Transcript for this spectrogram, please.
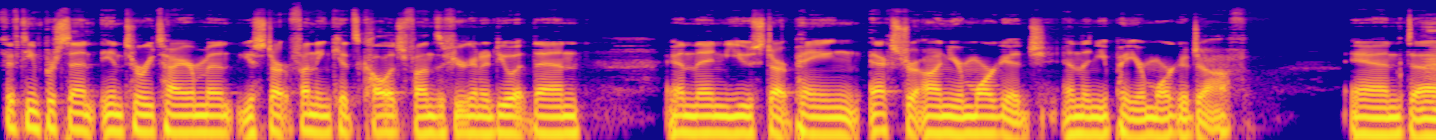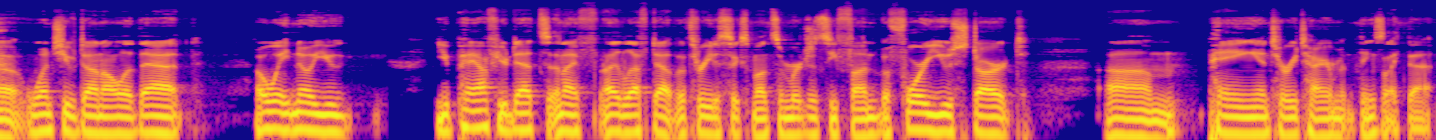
fifteen percent into retirement. You start funding kids' college funds if you're going to do it then, and then you start paying extra on your mortgage, and then you pay your mortgage off. And uh, once you've done all of that, oh wait, no, you you pay off your debts, and I, I left out the three to six months emergency fund before you start um, paying into retirement, things like that.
